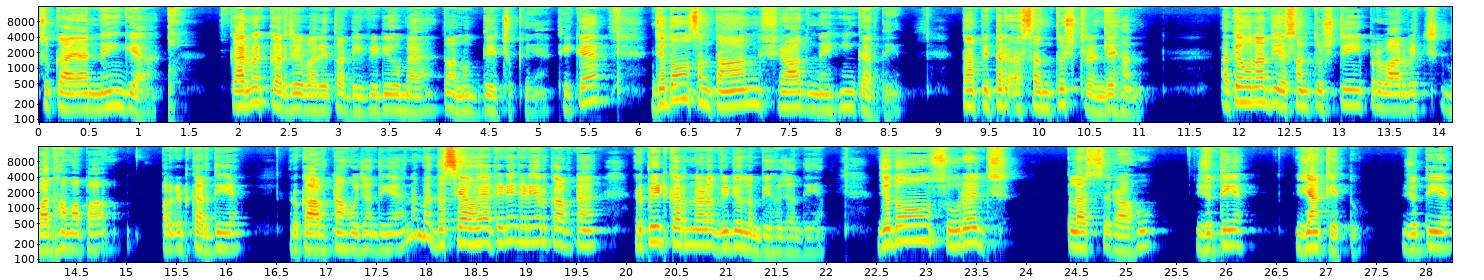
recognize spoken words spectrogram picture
ਚੁਕਾਇਆ ਨਹੀਂ ਗਿਆ। ਕਰਮਿਕ ਕਰਜ਼ੇ ਬਾਰੇ ਤੁਹਾਡੀ ਵੀਡੀਓ ਮੈਂ ਤੁਹਾਨੂੰ ਦੇ ਚੁੱਕੀ ਹਾਂ। ਠੀਕ ਹੈ? ਜਦੋਂ ਸੰਤਾਨ ਸ਼ਰਾਧ ਨਹੀਂ ਕਰਦੀ, ਤਾਂ ਪਿਤਰ ਅਸੰਤੁਸ਼ਟ ਰਹਿੰਦੇ ਹਨ ਅਤੇ ਉਹਨਾਂ ਦੀ ਅਸੰਤੁਸ਼ਟੀ ਪਰਿਵਾਰ ਵਿੱਚ ਬਾਧਾਵਾਂ ਪਾ ਪ੍ਰਗਟ ਕਰਦੀ ਹੈ, ਰੁਕਾਵਟਾਂ ਹੋ ਜਾਂਦੀਆਂ ਨਾ। ਮੈਂ ਦੱਸਿਆ ਹੋਇਆ ਕਿਹੜੀਆਂ-ਕਿਹੜੀਆਂ ਰੁਕਾਵਟਾਂ ਰਿਪੀਟ ਕਰਨ ਨਾਲ ਵੀਡੀਓ ਲੰਬੀ ਹੋ ਜਾਂਦੀ ਹੈ। ਜਦੋਂ ਸੂਰਜ ਪਲੱਸ ਰਾਹੂ ਯੁਤੀ ਹੈ ਜਾਂ ਕੇਤੂ ਯੁਤੀ ਹੈ,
